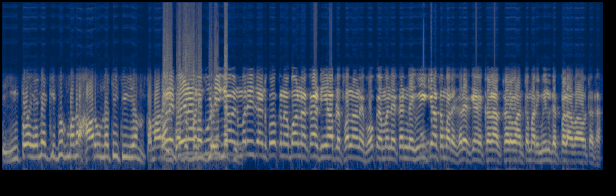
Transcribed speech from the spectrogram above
ઈ તો એને કીધું કે મને સારું નથી થયું એમ. તમારે મરી જાય ને મરી જાય ને કોકના બાના કાઢી આપણે ફલાણે ભોપે મને કરી નાખ્યું ઈ ક્યાં તમારે ઘરે ક્યાંય કરા- કરવા તમારી મિલકત પડાવવા આવતા હતા?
